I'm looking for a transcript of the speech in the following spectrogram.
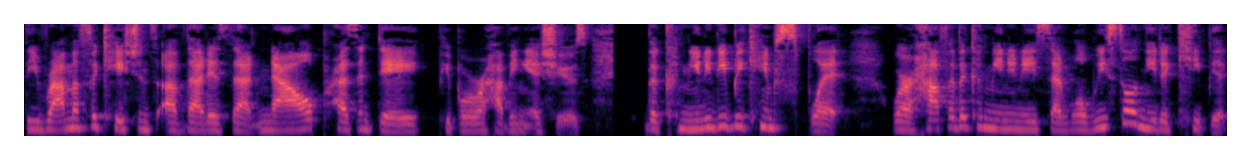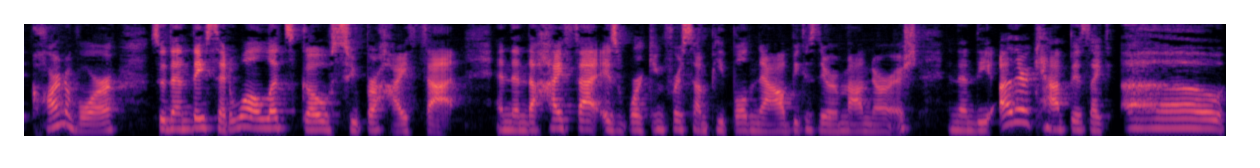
the ramifications of that is that now present day people were having issues the community became split where half of the community said, well, we still need to keep it carnivore. So then they said, well, let's go super high fat. And then the high fat is working for some people now because they were malnourished. And then the other camp is like, oh,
